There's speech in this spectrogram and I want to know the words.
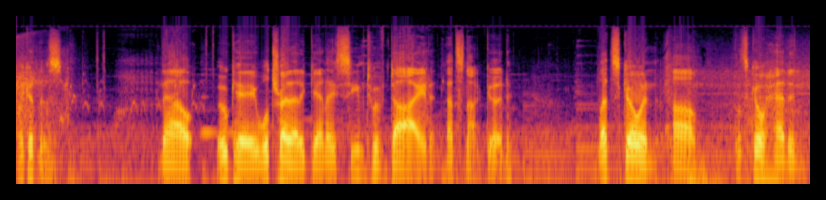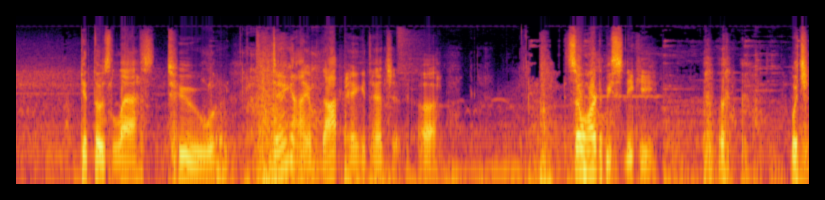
my goodness now okay we'll try that again i seem to have died that's not good let's go and um let's go ahead and get those last two dang i am not paying attention Ugh. it's so hard to be sneaky which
